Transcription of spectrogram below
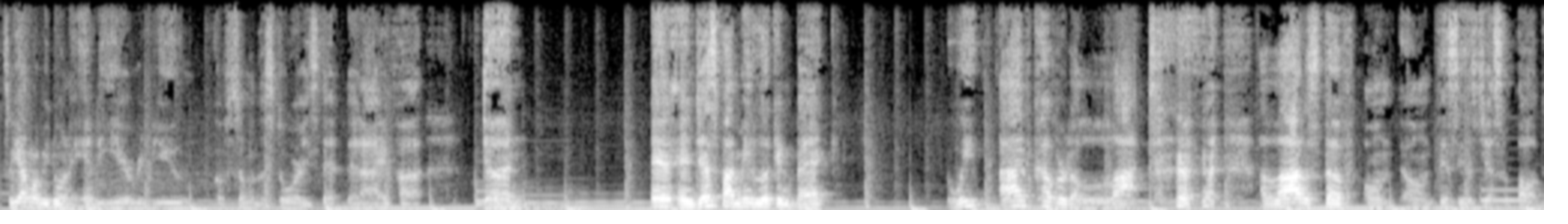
So yeah, I'm going to be doing an end of year review of some of the stories that that I've uh, done and, and just by me looking back, we I've covered a lot, a lot of stuff on on this is just a thought.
